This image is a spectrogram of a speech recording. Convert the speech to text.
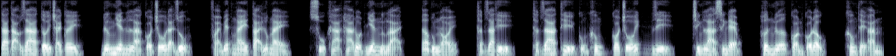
ta tạo ra tới trái cây, đương nhiên là có chỗ đại dụng, phải biết ngay tại lúc này, Sụ Khả Hạ đột nhiên ngừng lại, ấp đúng nói, thật ra thì, thật ra thì cũng không có chỗ ích gì, chính là xinh đẹp, hơn nữa còn có độc, không thể ăn.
